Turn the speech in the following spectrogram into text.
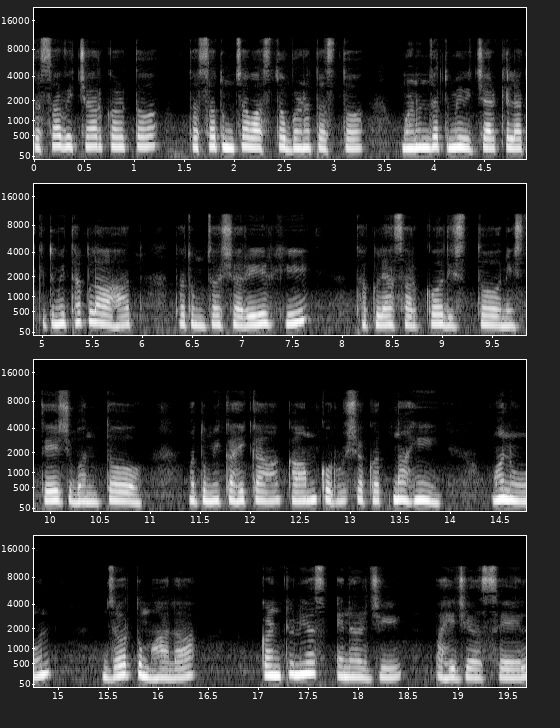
जसा विचार करतं तसं तुमचं वास्तव बनत असतं. म्हणून जर तुम्ही विचार केलात की तुम्ही थकला आहात तर तुमचं शरीर ही थकल्यासारखं दिसतं निस्तेज बनतं. मग तुम्ही काही का काम करू शकत नाही. म्हणून जर तुम्हाला कंटिन्युअस एनर्जी पाहिजे असेल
